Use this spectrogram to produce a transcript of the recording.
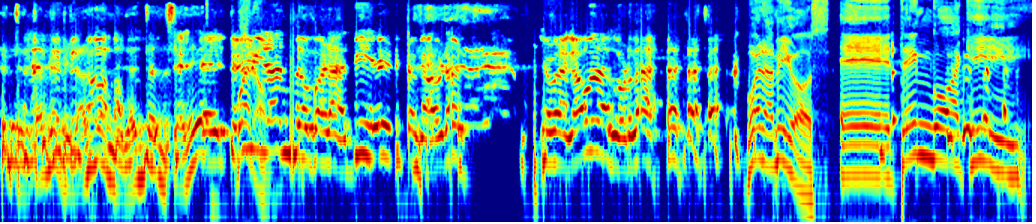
¿Te estás depilando en directo, en serio? Estoy Bueno. mirando para ti esto, cabrón. Que me acabo de acordar. Bueno, amigos, eh, tengo aquí,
